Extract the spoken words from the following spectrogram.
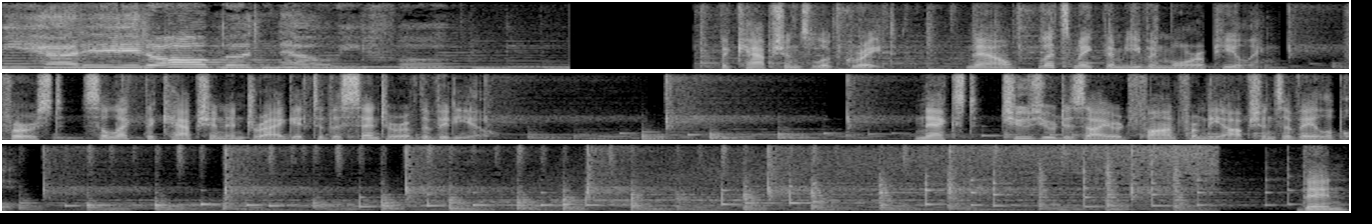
We had it all, but now we fall. The captions look great. Now, let's make them even more appealing. First, select the caption and drag it to the center of the video. Next, choose your desired font from the options available. Then,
